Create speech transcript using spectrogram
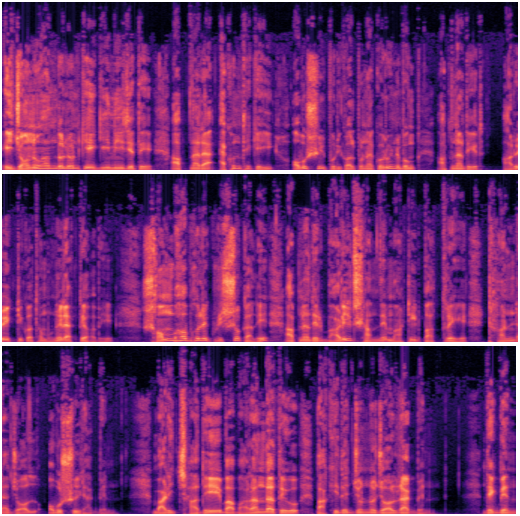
এই জন আন্দোলনকে এগিয়ে নিয়ে যেতে আপনারা এখন থেকেই অবশ্যই পরিকল্পনা করুন এবং আপনাদের আরও একটি কথা মনে রাখতে হবে, সম্ভব হলে গ্রীষ্মকালে আপনাদের বাড়ির সামনে মাটির পাত্রে ঠান্ডা জল অবশ্যই রাখবেন। বাড়ির ছাদে বা বারান্দাতেও পাখিদের জন্য জল রাখবেন। দেখবেন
